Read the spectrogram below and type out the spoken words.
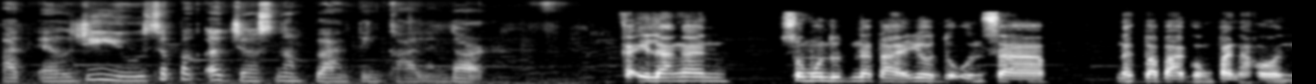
at LGU sa pag-adjust ng planting calendar. kailangan sumunod na tayo doon sa nagbabagong panahon.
